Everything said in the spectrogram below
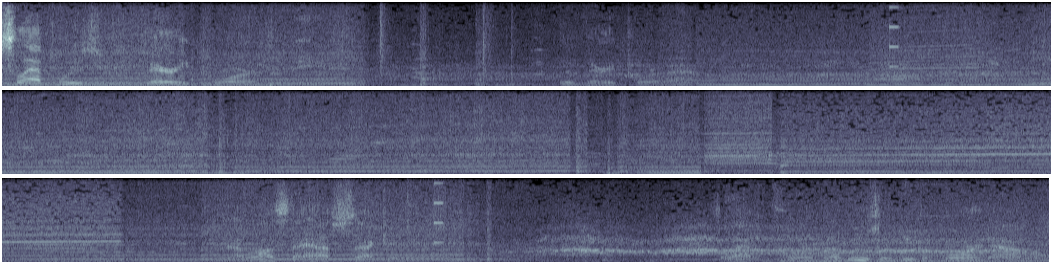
This lap was very poor for me. A very poor lap. I lost a half second. The lap before, but I'm losing even more now.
